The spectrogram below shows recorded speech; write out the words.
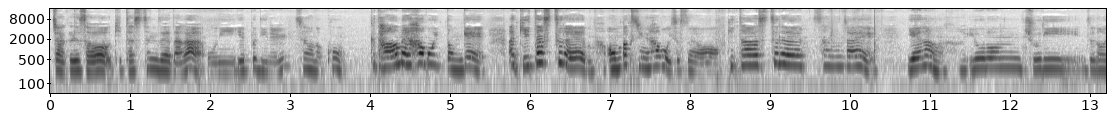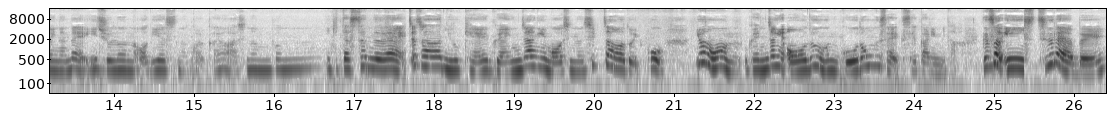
자, 그래서 기타 스탠드에다가 우리 예쁜 이를 세워놓고 그 다음에 하고 있던 게 아, 기타 스트랩 언박싱을 하고 있었어요. 기타 스트랩 상자에 얘랑 요런 줄이 들어있는데 이 줄은 어디에 쓰는 걸까요? 아시는 분? 이 기타 스탠드에 짜잔 이렇게 굉장히 멋있는 십자가도 있고 요런 굉장히 어두운 고동색 색깔입니다. 그래서 이 스트랩을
